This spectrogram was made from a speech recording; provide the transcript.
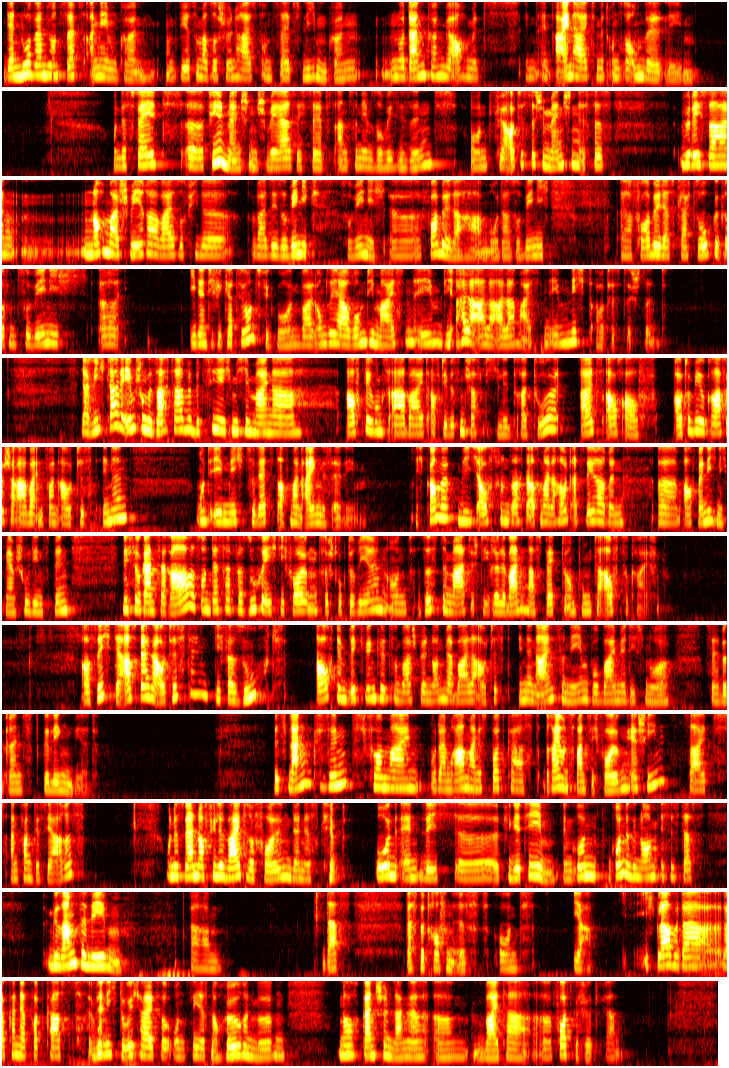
denn nur wenn wir uns selbst annehmen können und wie es immer so schön heißt, uns selbst lieben können, nur dann können wir auch mit, in, in Einheit mit unserer Umwelt leben. Und es fällt äh, vielen Menschen schwer, sich selbst anzunehmen, so wie sie sind. Und für autistische Menschen ist es, würde ich sagen, noch mal schwerer, weil so viele, weil sie so wenig, so wenig äh, Vorbilder haben oder so wenig äh, Vorbilder ist vielleicht so hochgegriffen, zu wenig äh, Identifikationsfiguren, weil um sie herum die meisten eben, die aller, aller, allermeisten eben nicht autistisch sind. Ja, wie ich gerade eben schon gesagt habe, beziehe ich mich in meiner Aufklärungsarbeit auf die wissenschaftliche Literatur als auch auf autobiografische Arbeiten von AutistInnen und eben nicht zuletzt auf mein eigenes Erleben. Ich komme, wie ich auch schon sagte, aus meiner Haut als Lehrerin äh, auch wenn ich nicht mehr im Schuldienst bin, nicht so ganz heraus und deshalb versuche ich die Folgen zu strukturieren und systematisch die relevanten Aspekte und Punkte aufzugreifen. Aus Sicht der Asperger-Autistin, die versucht, auch den Blickwinkel zum Beispiel nonverbaler AutistInnen einzunehmen, wobei mir dies nur sehr begrenzt gelingen wird. Bislang sind von mein oder im Rahmen meines Podcasts 23 Folgen erschienen seit Anfang des Jahres. Und es werden noch viele weitere folgen, denn es gibt unendlich äh, viele Themen. Im, Grund, im, Grunde genommen ist es das gesamte Leben, ähm, das, das betroffen ist. Und ja, ich glaube, da, da kann der Podcast, wenn ich durchhalte und Sie es noch hören mögen, noch ganz schön lange ähm, weiter äh, fortgeführt werden.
